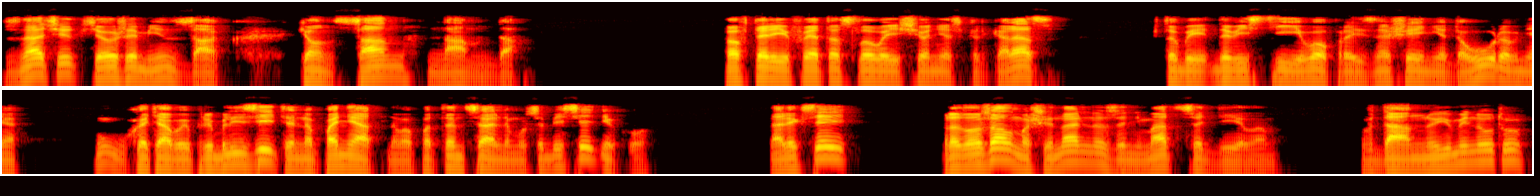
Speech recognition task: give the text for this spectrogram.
Значит, все же Минзак, Кёнсан Намда. Повторив это слово еще несколько раз, чтобы довести его произношение до уровня, ну, хотя бы приблизительно понятного потенциальному собеседнику, Алексей продолжал машинально заниматься делом. В данную минуту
